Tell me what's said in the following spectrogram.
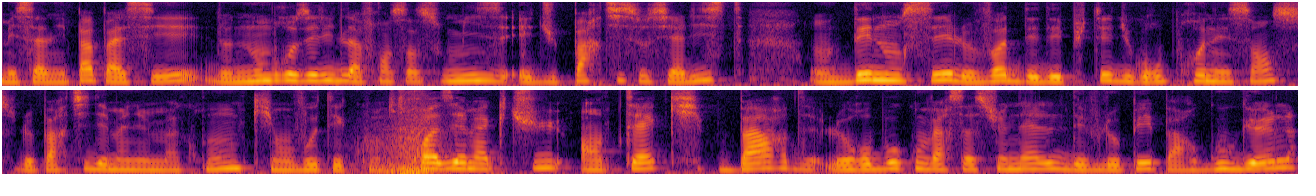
mais ça n'est pas passé. De nombreux élus de la France Insoumise et du Parti Socialiste ont dénoncé le vote des députés du groupe Renaissance, le parti d'Emmanuel Macron, qui ont voté contre. Troisième actu, en tech, Bard, le robot conversationnel développé par Google,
